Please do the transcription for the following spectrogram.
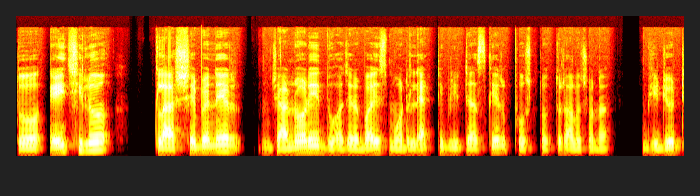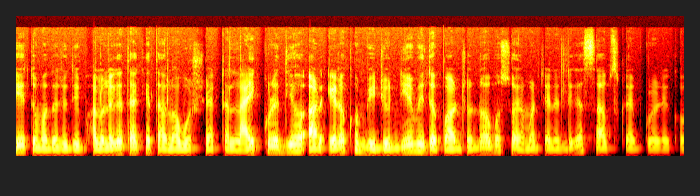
তো এই ছিল ক্লাস সেভেনের জানুয়ারি দু হাজার বাইশ মডেল অ্যাক্টিভিটি টাস্কের প্রশ্নোত্তর আলোচনা। ভিডিওটি তোমাদের যদি ভালো লেগে থাকে, তাহলে অবশ্যই একটা লাইক করে দিও। আর এরকম ভিডিও নিয়মিত পাওয়ার জন্য অবশ্যই আমার চ্যানেলটিকে সাবস্ক্রাইব করে রেখো।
